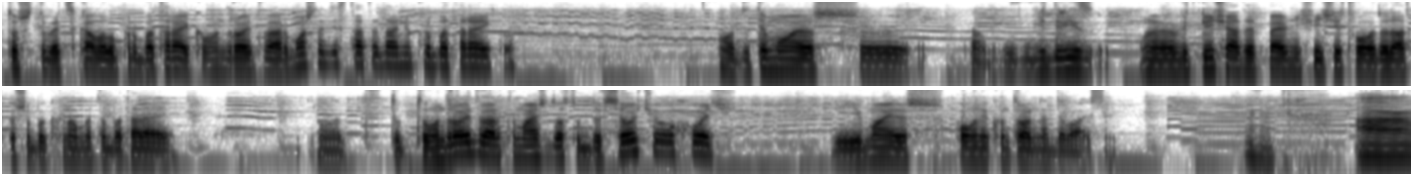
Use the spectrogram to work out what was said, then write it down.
то, що тебе цікавило про батарейку в Android Wear, можна дістати дані про батарейку. От, І ти можеш е, там, відріз... Е, відключати певні фічі твого додатку, щоб економити батарею. От. Тобто в Android Wear ти маєш доступ до всього, чого хочеш, і маєш повний контроль над девайсом. Угу. А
